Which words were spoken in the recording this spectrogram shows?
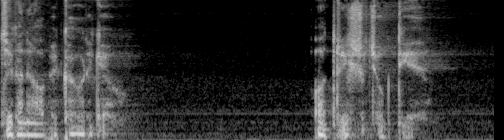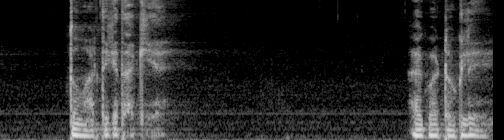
যেখানে অপেক্ষা করে কেউ অদৃশ্য চোখ দিয়ে তোমার দিকে তাকিয়ে। একবার ঢুকলে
